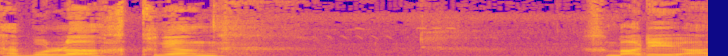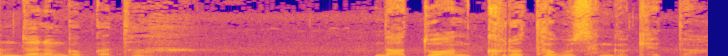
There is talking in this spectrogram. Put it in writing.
아, 몰라. 그냥 말이 안 되는 것 같아. 나 또한 그렇다고 생각했다.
